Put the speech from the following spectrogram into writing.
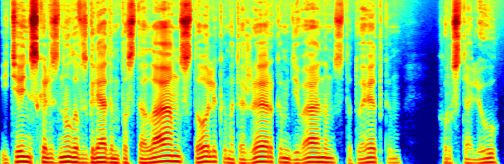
И тень скользнула взглядом по столам, столикам, этажеркам, диванам, статуэткам, хрусталю —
